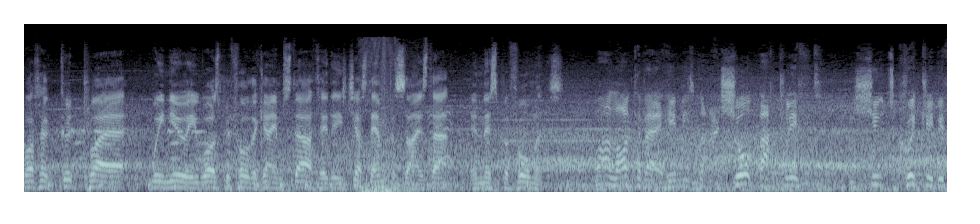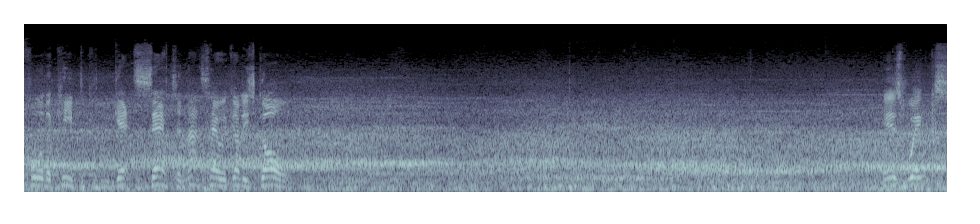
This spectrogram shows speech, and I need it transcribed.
What a good player we knew he was before the game started. He's just emphasised that in this performance. What I like about him, he's got that short back lift. He shoots quickly before the keeper can get set, and that's how he got his goal. Here's Winks.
